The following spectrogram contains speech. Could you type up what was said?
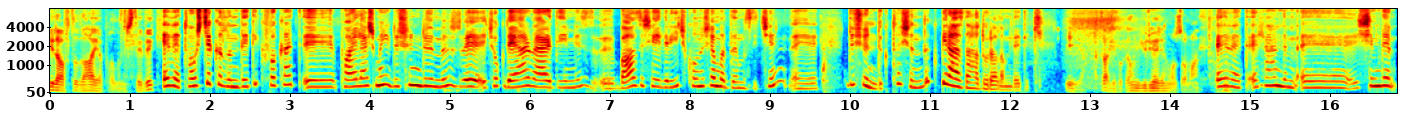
bir hafta daha yapalım istedik. Evet hoşçakalın dedik fakat e, paylaşmayı düşündüğümüz ve çok değer verdiğimiz e, bazı şeyleri hiç konuşamadığımız için e, düşündük taşındık biraz daha duralım dedik. İyi yaptık. Hadi bakalım yürüyelim o zaman. Evet efendim. E, şimdi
